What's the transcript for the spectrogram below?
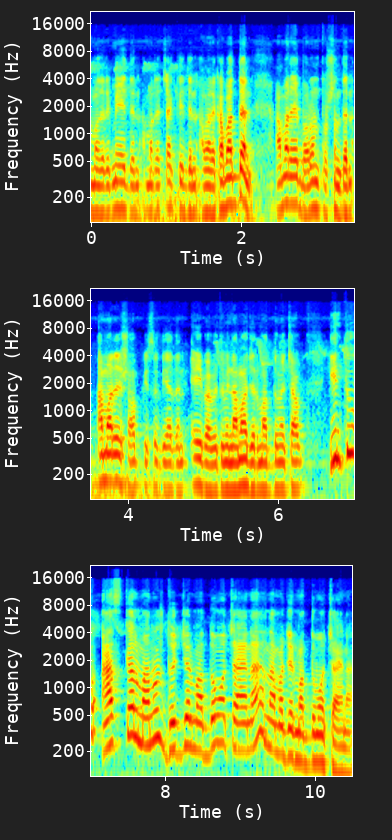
আমাদের মেয়ে দেন আমাদের চাকরি দেন, আমার খাবার দেন, আমারে ভরণ পোষণ দেন, আমারে সব কিছু দিয়ে দেন, এইভাবে তুমি নামাজের মাধ্যমে চাও। কিন্তু আজকাল মানুষ ধৈর্যের মাধ্যমেও চায় না, নামাজের মাধ্যমেও চায় না।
